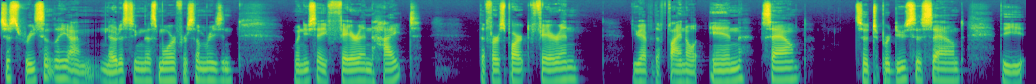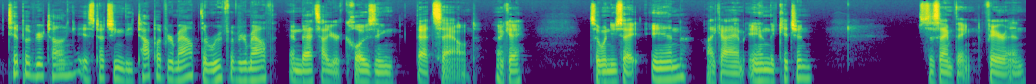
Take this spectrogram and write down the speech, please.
just recently, I'm noticing this more for some reason. When you say Fahrenheit, the first part, Fahren, you have the final N sound. So, to produce this sound, the tip of your tongue is touching the top of your mouth, the roof of your mouth, and that's how you're closing that sound. Okay? So, when you say in, like I am in the kitchen, it's the same thing. Fahren.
